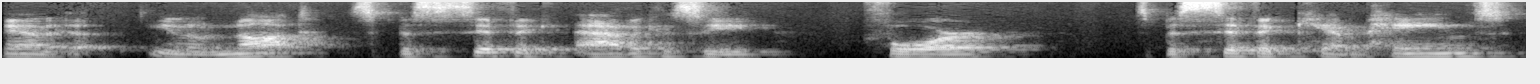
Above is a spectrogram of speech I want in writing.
And uh, you know, not specific advocacy for specific campaigns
